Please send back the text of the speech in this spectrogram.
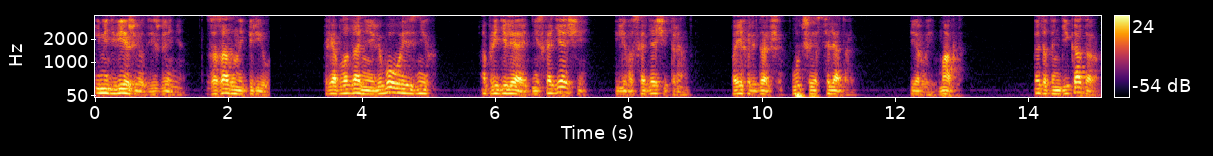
и медвежьего движения за заданный период. Преобладание любого из них определяет нисходящий или восходящий тренд. Поехали дальше. Лучшие осцилляторы. Первый – МАКТ. Этот индикатор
